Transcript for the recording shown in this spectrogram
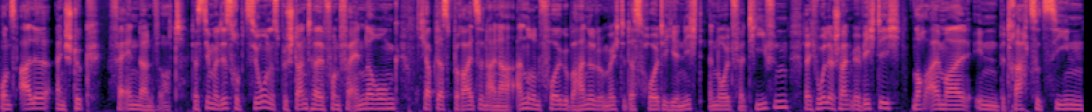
uns alle ein Stück verändern wird. Das Thema Disruption ist Bestandteil von Veränderung. Ich habe das bereits in einer anderen Folge behandelt und möchte das heute hier nicht erneut vertiefen. Gleichwohl erscheint mir wichtig, noch einmal in Betracht zu ziehen,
